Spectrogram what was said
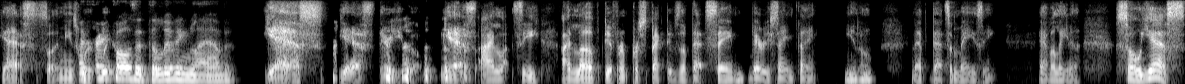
yes. So that means My we're, friend we're calls it the living lab. yes, yes. There you go. Yes, I lo- see. I love different perspectives of that same, very same thing. You know, Mhm. that that's amazing, Evalena. So yes,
